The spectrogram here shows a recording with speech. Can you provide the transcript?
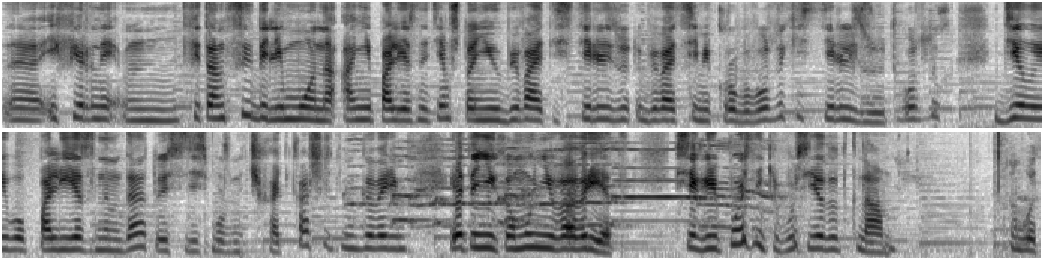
э, эфирные фитонциды лимона, они полезны тем, что они убивают и стерилизуют, убивают все микробы в воздухе, стерилизуют воздух, делая его полезным, да, то есть здесь можно чихать, кашлять, мы говорим. Это никому не во вред. Все гриппозники пусть едут к нам. Вот.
